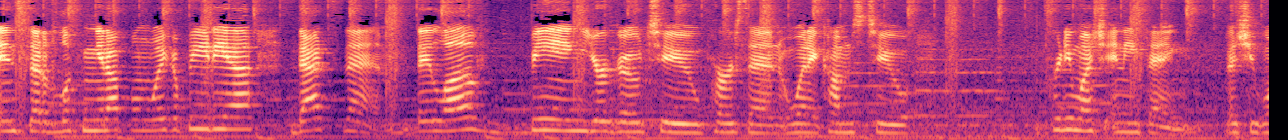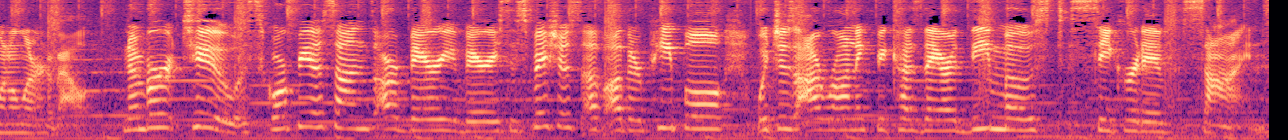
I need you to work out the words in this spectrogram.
instead of looking it up on Wikipedia, that's them. They love being your go-to person when it comes to pretty much anything that you want to learn about. Number two, Scorpio suns are very, very suspicious of other people, which is ironic because they are the most secretive sign.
